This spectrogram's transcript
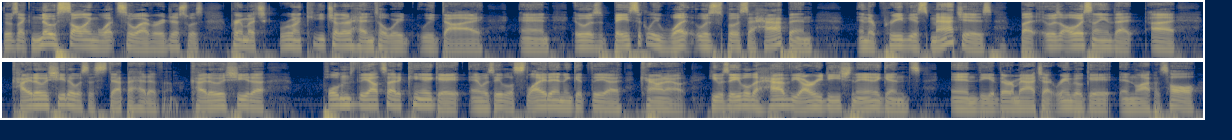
There was like no stalling whatsoever it just was pretty much we're going to kick each other head until we, we die and it was basically what was supposed to happen in their previous matches, but it was always something that uh, Kaito Ishida was a step ahead of him. Kaito Ishida pulled him to the outside of King of Gate and was able to slide in and get the uh, count out. He was able to have the RED shenanigans in the their match at Rainbow Gate in Lapis Hall,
